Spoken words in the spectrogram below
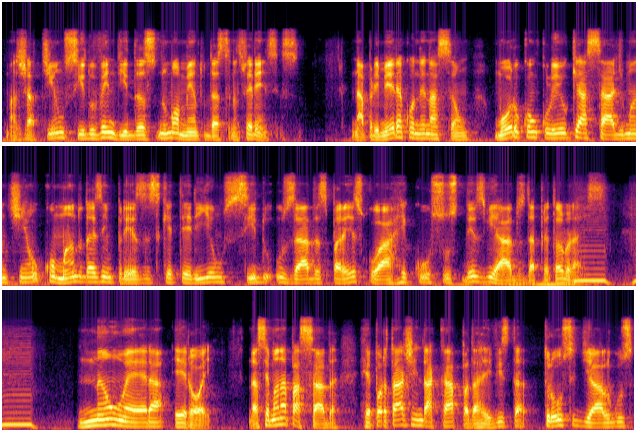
mas já tinham sido vendidas no momento das transferências. Na primeira condenação, Moro concluiu que Assad mantinha o comando das empresas que teriam sido usadas para escoar recursos desviados da Petrobras. Não era herói. Na semana passada, reportagem da capa da revista trouxe diálogos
